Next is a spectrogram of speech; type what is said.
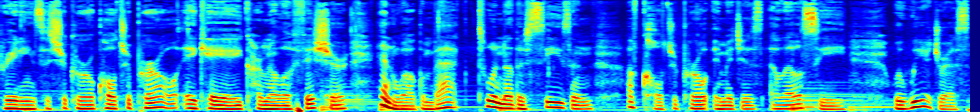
Greetings, it's your girl Cultured Pearl, aka Carmela Fisher, and welcome back to another season of Cultured Pearl Images LLC, where we address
